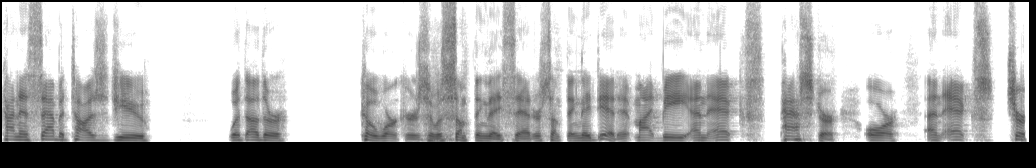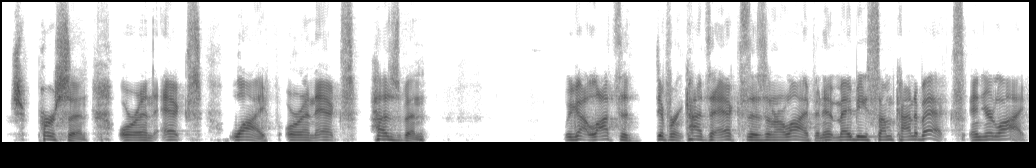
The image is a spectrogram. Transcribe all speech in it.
kind of sabotaged you with other coworkers. It was something they said or something they did. It might be an ex pastor or an ex church person or an ex wife or an ex husband. We got lots of different kinds of exes in our life, and it may be some kind of ex in your life.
